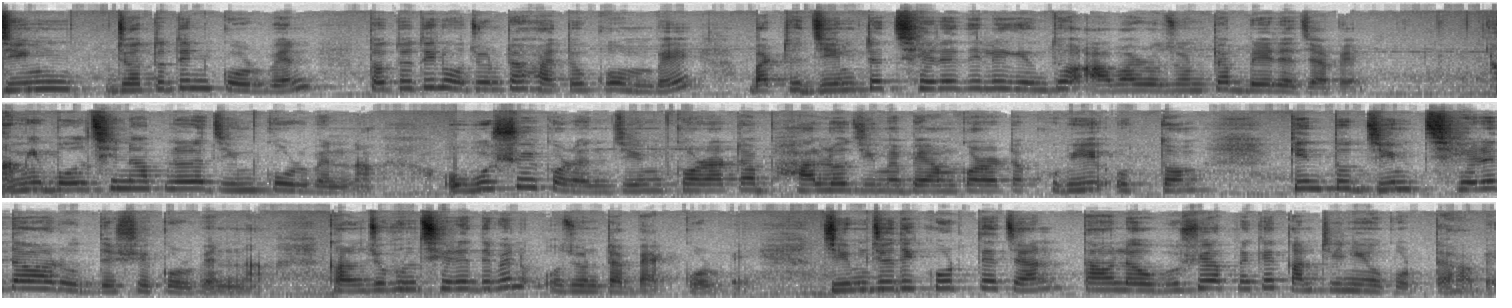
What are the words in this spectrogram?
জিম যতদিন করবেন, ততদিন ওজনটা হয়তো কমবে বাট জিমটা ছেড়ে দিলে কিন্তু আবার ওজনটা বেড়ে যাবে। আমি বলছি না আপনারা জিম করবেন না। অবশ্যই করেন, জিম করাটা ভালো, জিমে ব্যায়াম করাটা খুবই উত্তম, কিন্তু জিম ছেড়ে দেওয়ার উদ্দেশ্যে করবেন না, কারণ যখন ছেড়ে দেবেন ওজনটা ব্যাক করবে। জিম যদি করতে চান, তাহলে অবশ্যই আপনাকে কন্টিনিউ করতে হবে।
